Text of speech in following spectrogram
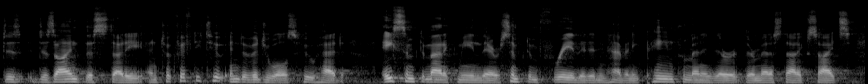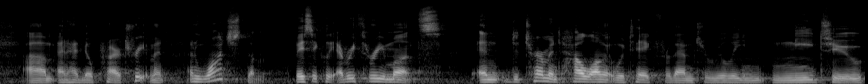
des designed this study and took 52 individuals who had asymptomatic mean they were symptom-free, they didn't have any pain from any of their, their metastatic sites, um, and had no prior treatment, and watched them basically every three months and determined how long it would take for them to really need to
